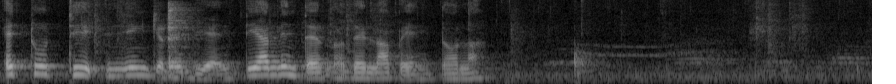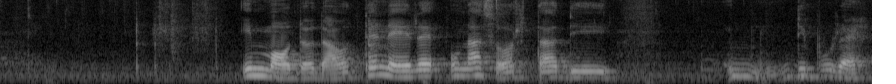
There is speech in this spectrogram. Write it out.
e tutti gli ingredienti all'interno della pentola. in modo da ottenere una sorta di, di purè.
